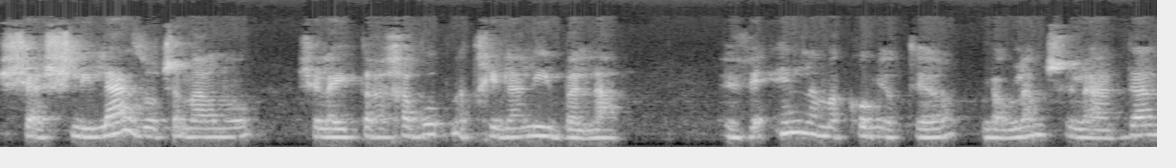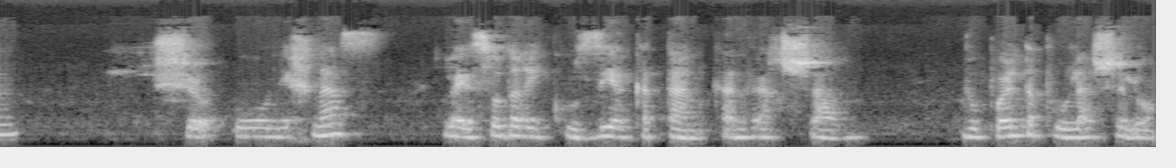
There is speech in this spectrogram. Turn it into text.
שהשלילה הזאת שאמרנו, של ההתרחבות מתחילה להיבלע, ואין לה מקום יותר בעולם של האדם שהוא נכנס ליסוד הריכוזי הקטן, כאן ועכשיו, והוא פועל את הפעולה שלו.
